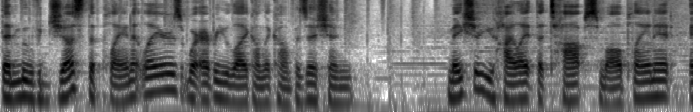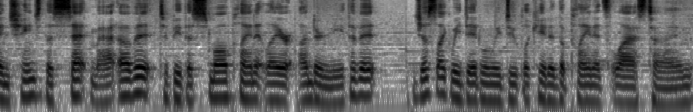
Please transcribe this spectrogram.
then move just the planet layers wherever you like on the composition. Make sure you highlight the top small planet and change the set matte of it to be the small planet layer underneath of it, just like we did when we duplicated the planets last time.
